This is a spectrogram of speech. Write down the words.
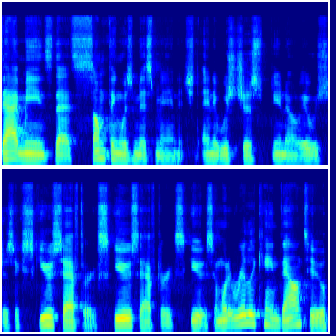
That means that something was mismanaged, and it was just, you know, it was just excuse after excuse after excuse. And what it really came down to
